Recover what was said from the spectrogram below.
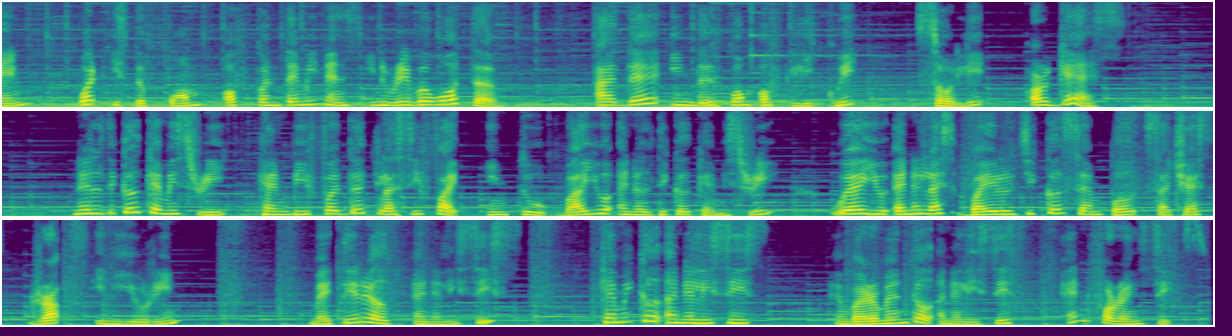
And what is the form of contaminants in river water? Are they in the form of liquid, solid, or gas? Analytical chemistry can be further classified into bioanalytical chemistry, where you analyze biological samples such as drugs in urine, material analysis, chemical analysis, environmental analysis, and forensics.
